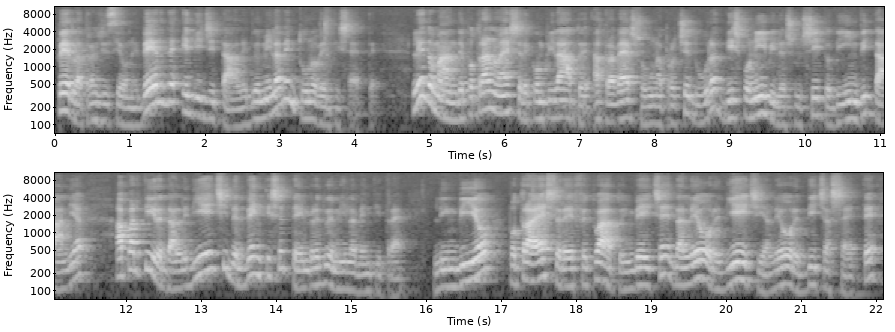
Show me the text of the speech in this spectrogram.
per la transizione verde e digitale 2021-27. Le domande potranno essere compilate attraverso una procedura disponibile sul sito di Invitalia a partire dalle 10 del 20 settembre 2023. L'invio potrà essere effettuato invece dalle ore 10 alle ore 17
